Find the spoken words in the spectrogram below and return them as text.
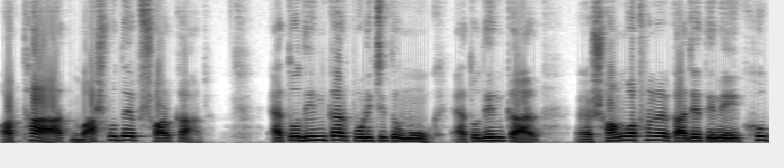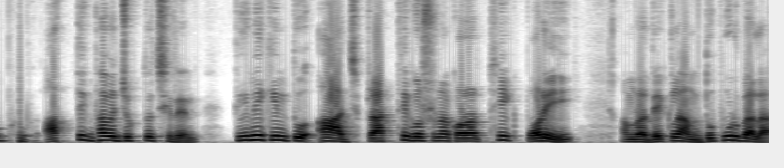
অর্থাৎ বাসুদেব সরকার এতদিনকার পরিচিত মুখ, এতদিনকার সংগঠনের কাজে তিনি খুব আত্মিকভাবে যুক্ত ছিলেন। তিনি কিন্তু আজ প্রার্থী ঘোষণা করার ঠিক পরেই আমরা দেখলাম দুপুরবেলা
